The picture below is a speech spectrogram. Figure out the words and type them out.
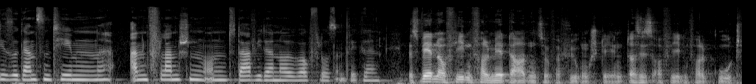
diese ganzen Themen anflanschen und da wieder neue Workflows entwickeln? Es werden auf jeden Fall mehr Daten zur Verfügung stehen. Das ist auf jeden Fall gut.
